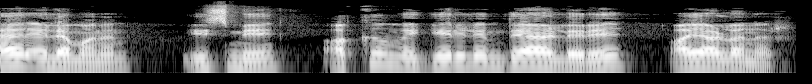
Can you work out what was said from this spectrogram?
her elemanın ismi, akım ve gerilim değerleri ayarlanır.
